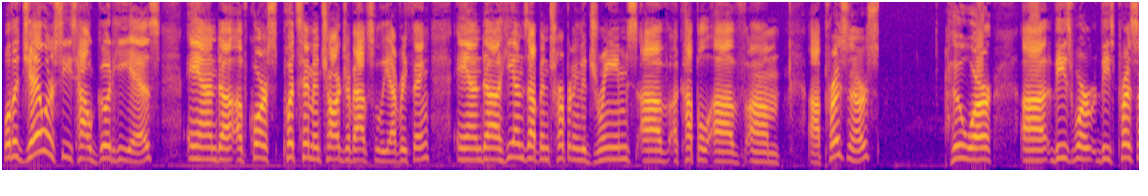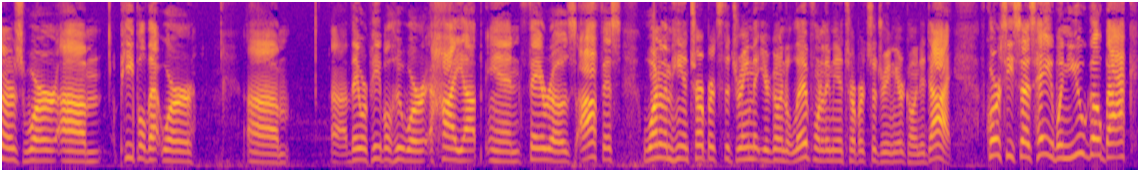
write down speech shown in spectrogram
Well, the jailer sees how good he is and, uh, of course, puts him in charge of absolutely everything. And uh, he ends up interpreting the dreams of a couple of um, uh, prisoners who were. Uh, these were these prisoners were um, people that were um, uh, they were people who were high up in Pharaoh's office. One of them, he interprets the dream that you're going to live. One of them, he interprets the dream you're going to die. Of course, he says, Hey, when you go back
